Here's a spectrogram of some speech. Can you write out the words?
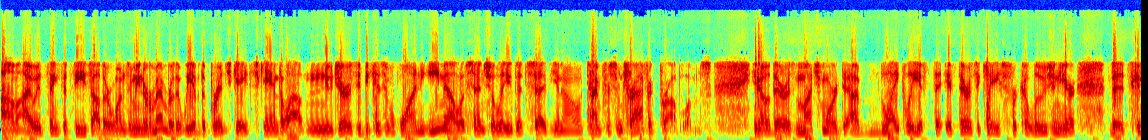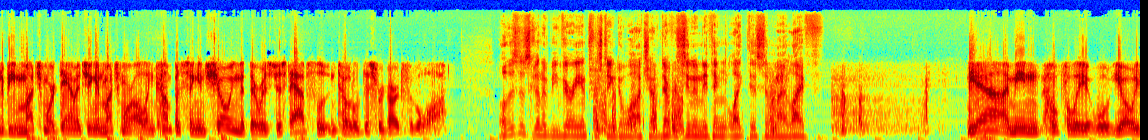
Um, I would think that these other ones. I mean, remember that we have the Bridgegate scandal out in New Jersey because of one email essentially that said you know time for some traffic problems. You know there is much more uh, likely if the, if there is a case for collusion here that it's going to be much more damaging and much more all encompassing and showing that there was just absolute and total disregard for the law. Well, this is going to be very interesting to watch. I've never seen anything like this in my life. Yeah, I mean, hopefully it will. You always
